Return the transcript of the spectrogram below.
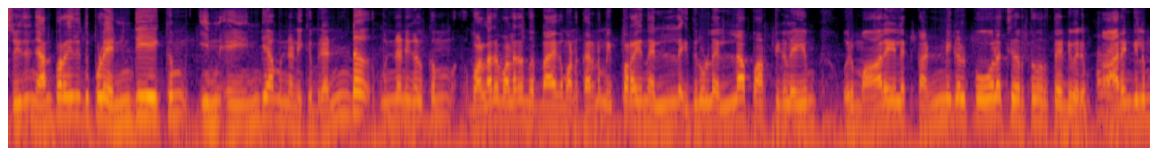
ശ്രീജൻ ശ്രീജ ഞാൻ പറയുന്നത് ഇതിപ്പോൾ എൻ ഡി എക്കും ഇന്ത്യ മുന്നണിക്കും രണ്ട് മുന്നണികൾക്കും വളരെ വളരെ നിർണായകമാണ്. കാരണം ഈ പറയുന്ന എല്ലാ ഇതിലുള്ള എല്ലാ പാർട്ടികളെയും ഒരു മാലയിലെ കണ്ണികൾ പോലെ ചേർത്ത് നിർത്തേണ്ടി വരും. ആരെങ്കിലും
